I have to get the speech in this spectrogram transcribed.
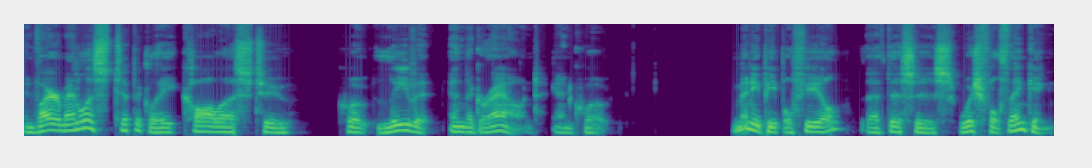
Environmentalists typically call us to, quote, leave it in the ground, end quote. Many people feel that this is wishful thinking,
